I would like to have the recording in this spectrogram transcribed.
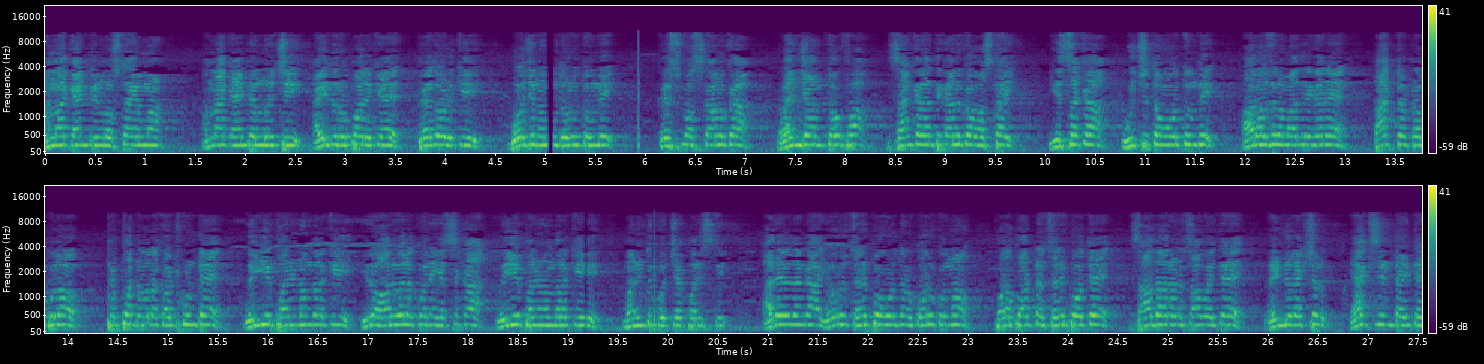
అన్నా క్యాంటీన్లు వస్తాయమ్మా. అన్నా క్యాంటీన్లు నుంచి ఐదు రూపాయలకే పేదోడికి భోజనం దొరుకుతుంది. క్రిస్మస్ కనుక రంజాన్ తోఫా సంక్రాంతి కానుక వస్తాయి. ఇసుక ఉచితం అవుతుంది. ఆ రోజుల మాదిరిగానే ట్రాక్టర్ డబ్బులో ట్రిప్పర్ డబ్బులో కట్టుకుంటే వెయ్యి పన్నెండు వందలకి ఇది ఆరు వేలకు కొనే ఇసుక వెయ్యి పన్నెండు వందలకి మన ఇంటికి వచ్చే పరిస్థితి. అదేవిధంగా ఎవరు చనిపోకూడదని కోరుకున్నాం పొరపాటున చనిపోతే సాధారణ సావు అయితే రెండు లక్షలు యాక్సిడెంట్ అయితే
